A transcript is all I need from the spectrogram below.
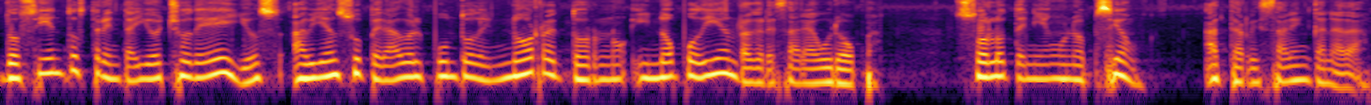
238 de ellos habían superado el punto de no retorno y no podían regresar a Europa. Solo tenían una opción, aterrizar en Canadá.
